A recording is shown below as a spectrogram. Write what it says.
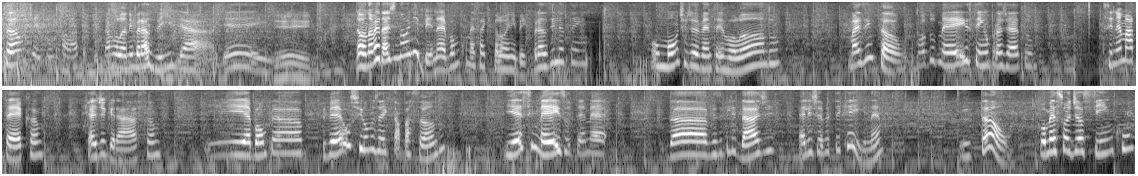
Então, gente, vamos falar sobre o que tá rolando em Brasília. Yay! Ei, Não, na verdade na UNB, né? Vamos começar aqui pela UNB. Brasília tem um monte de evento aí rolando. Mas então, todo mês tem um projeto Cinemateca, que é de graça. E é bom pra ver os filmes aí que tá passando. E esse mês o tema é da visibilidade LGBTQI, né? Então, começou dia 5,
